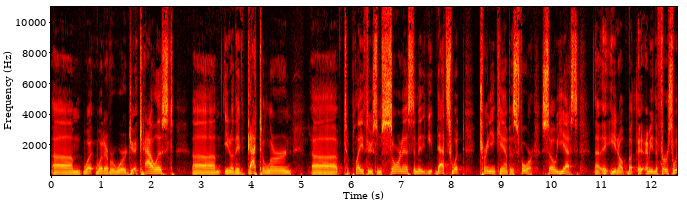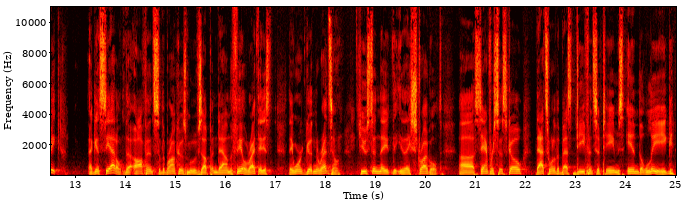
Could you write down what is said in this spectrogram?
um, what whatever word you calloused. Um, you know, they've got to learn uh, to play through some soreness. I mean, that's what training camp is for. So yes, uh, you know, but I mean, the first week against Seattle, the offense of the Broncos moves up and down the field. Right? They just they weren't good in the red zone. Houston, they they struggled. Uh, San Francisco, that's one of the best defensive teams in the league.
